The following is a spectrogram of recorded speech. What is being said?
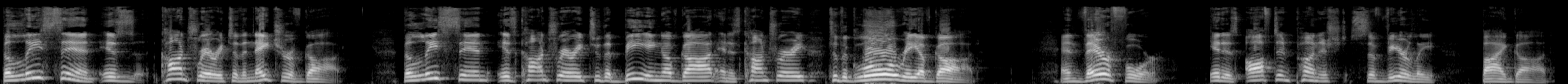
The least sin is contrary to the nature of God. The least sin is contrary to the being of God and is contrary to the glory of God. And therefore, it is often punished severely by God.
